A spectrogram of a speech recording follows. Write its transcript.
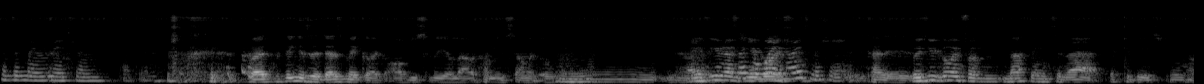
Sounds like my roommate's room. Fucker. but the thing is, it does make like obviously a loud humming sound, like oh, Mhm. you know. And if you're It's like you're a going. white noise machine. it kind of is. But if you're going from nothing to that, it could be extreme, huh?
